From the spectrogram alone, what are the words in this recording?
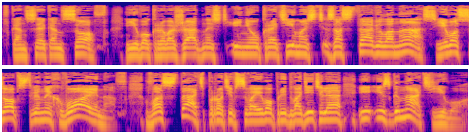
В конце концов, его кровожадность и неукротимость заставила нас, его собственных воинов, восстать против своего предводителя и изгнать его.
